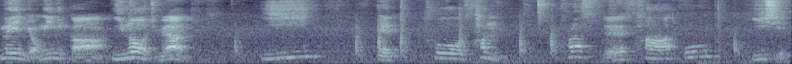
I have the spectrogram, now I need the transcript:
그러면 얘 0이니까 2 넣어주면 2f3 플러스 4, 5, 20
